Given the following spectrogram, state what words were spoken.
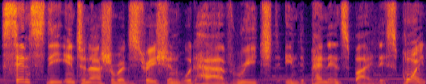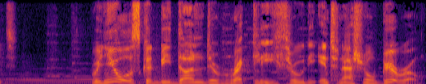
Since the international registration would have reached independence by this point, renewals could be done directly through the International Bureau,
